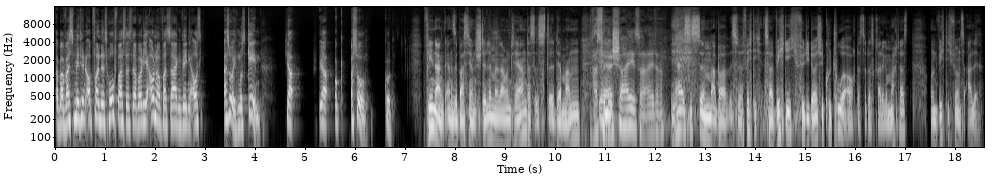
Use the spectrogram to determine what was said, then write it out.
aber was mit den Opfern des Hochwassers? Da wollte ich auch noch was sagen wegen aus. Ach so, ich muss gehen. Ja, ja, okay. Ach so, gut. Vielen Dank an Sebastian Stille, meine Damen und Herren. Das ist äh, der Mann. Was der, für eine Scheiße, Alter. Ja, es ist, ähm, aber es war wichtig. Es war wichtig für die deutsche Kultur auch, dass du das gerade gemacht hast und wichtig für uns alle.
